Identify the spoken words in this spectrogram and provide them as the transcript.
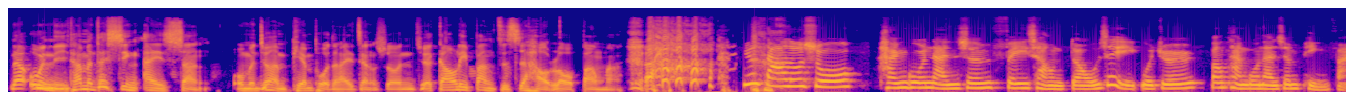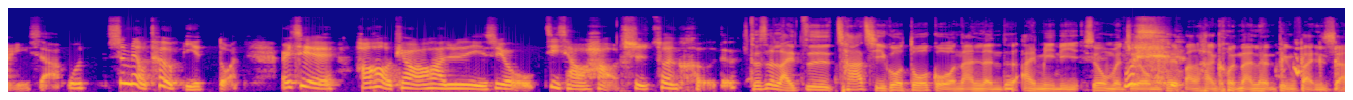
那问你，嗯、他们在性爱上，我们就很偏颇的来讲说，你觉得高丽棒子是好肉棒吗？因为大家都说韩国男生非常短，我这里我觉得帮韩国男生平反一下，我。是没有特别短，而且好好跳的话，就是也是有技巧好、尺寸合的。这是来自插旗过多国男人的艾米丽，所以我们觉得我们可以帮韩国男人平反一下。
